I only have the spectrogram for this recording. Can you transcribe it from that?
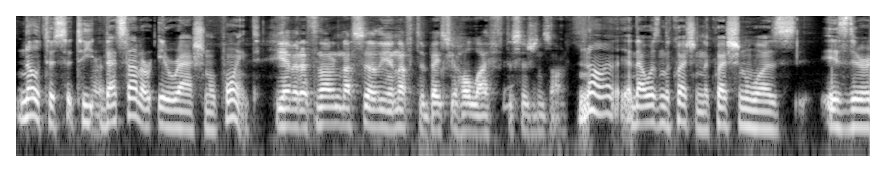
no, to, s- to that's not an irrational point. Yeah, but it's not necessarily enough to base your whole life decisions on. No, that wasn't the question. The question was: Is there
